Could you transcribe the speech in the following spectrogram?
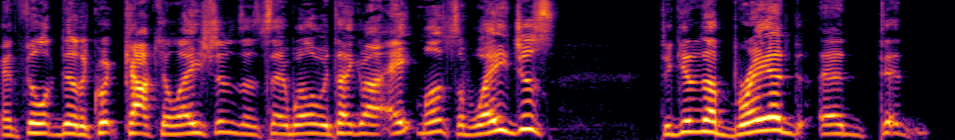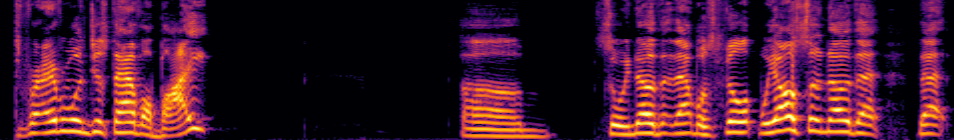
And Philip did a quick calculations and said, well, it would take about eight months of wages to get enough bread and to, for everyone just to have a bite. Um, so we know that that was Philip. We also know that that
